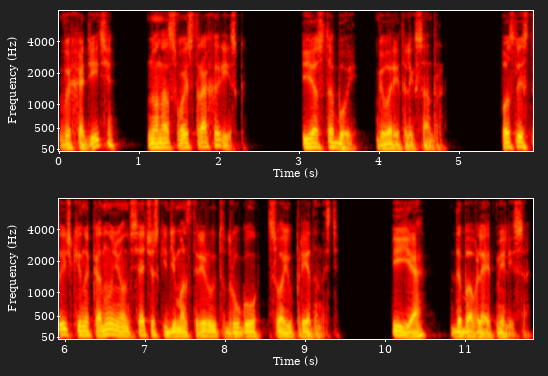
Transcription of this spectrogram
«Выходите, но на свой страх и риск». «Я с тобой», – говорит Александр. После стычки накануне он всячески демонстрирует другу свою преданность. «И я», – добавляет Мелиса.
